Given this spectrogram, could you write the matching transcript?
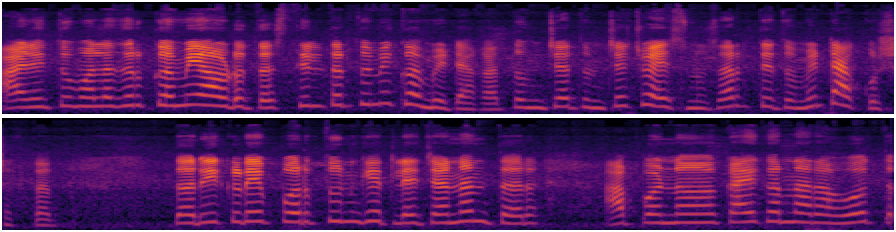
आणि तुम्हाला जर कमी आवडत असतील तर तुम्ही कमी टाका. तुमच्या तुमच्या चॉईसनुसार ते तुम्ही टाकू शकतात. तर इकडे परतून घेतल्याच्या नंतर आपण काय करणार आहोत?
